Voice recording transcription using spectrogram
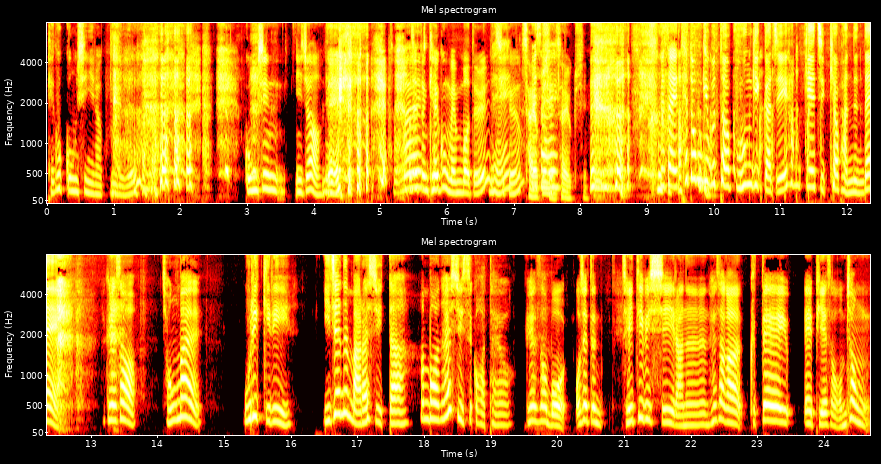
개국공신이라고 부르는. 공신이죠. 네. 네. 정말 어쨌든 개국 멤버들 네. 지금 사육신, 사육신. 회사의 태동기부터 부흥기까지 함께 지켜봤는데, 그래서 정말 우리끼리 이제는 말할 수 있다. 한번 할 수 있을 것 같아요. 그래서 뭐 어쨌든 JTBC라는 회사가 그때에 비해서 엄청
